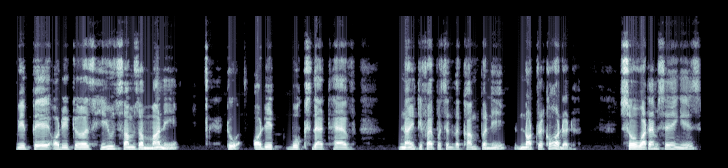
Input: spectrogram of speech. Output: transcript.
we pay auditors huge sums of money to audit books that have 95% of the company not recorded? So, what I'm saying is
